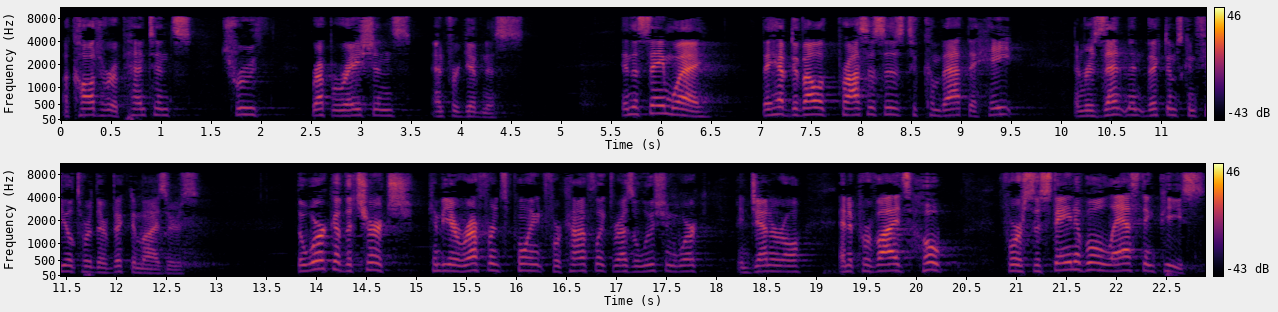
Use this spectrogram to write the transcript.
a call to repentance, truth, reparations, and forgiveness. In the same way, they have developed processes to combat the hate and resentment victims can feel toward their victimizers. The work of the church can be a reference point for conflict resolution work in general, and it provides hope for sustainable, lasting peace.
